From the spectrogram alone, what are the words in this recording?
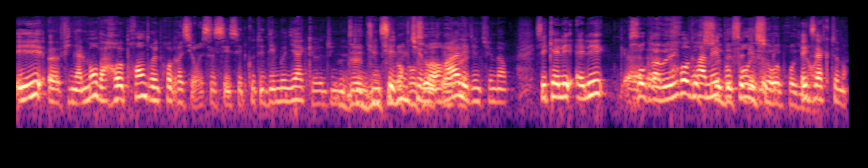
et euh, finalement va reprendre une progression. Et ça, c'est le côté démoniaque d'une cellule tumorale et d'une tumeur. C'est qu'elle est, elle est programmée, pour, se défendre et se reproduire. Exactement.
